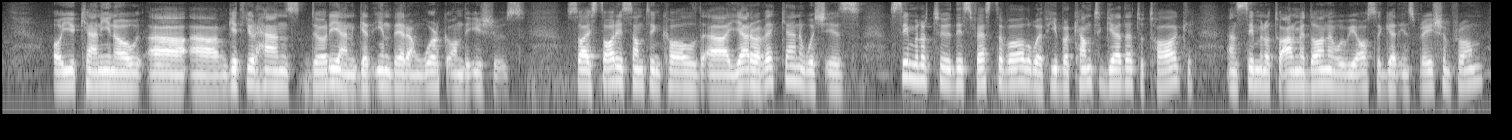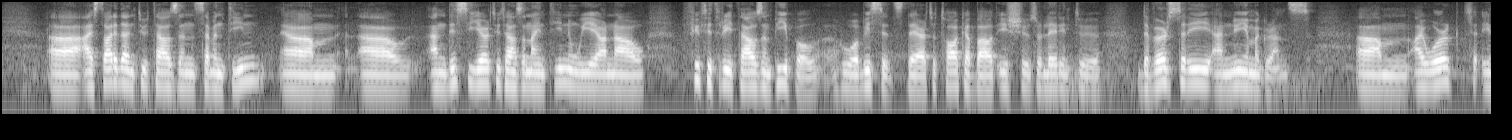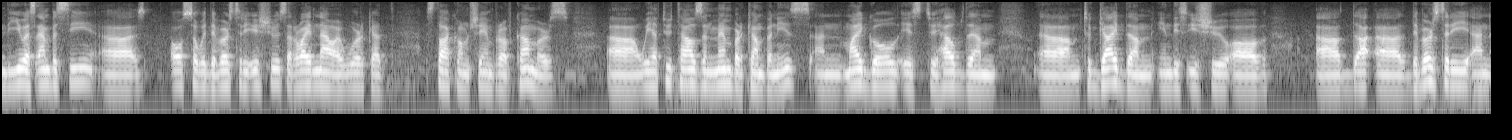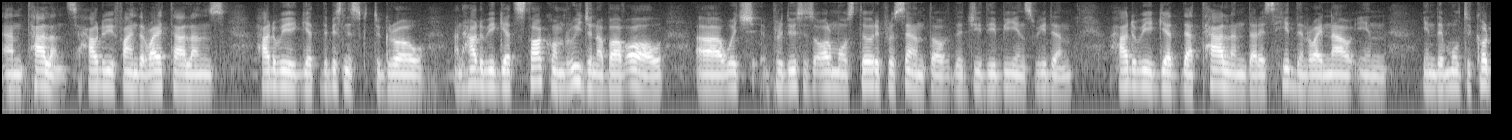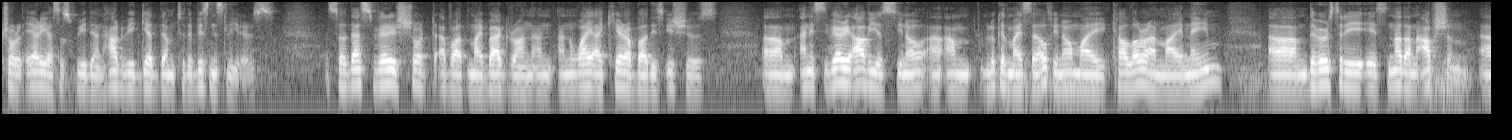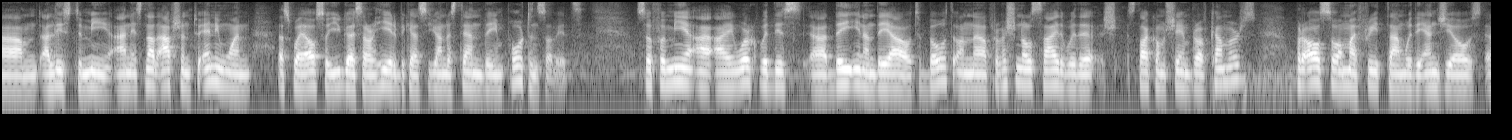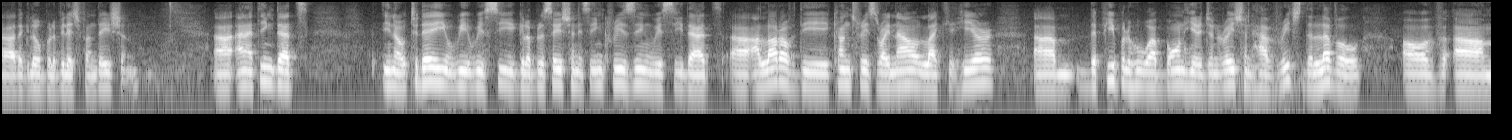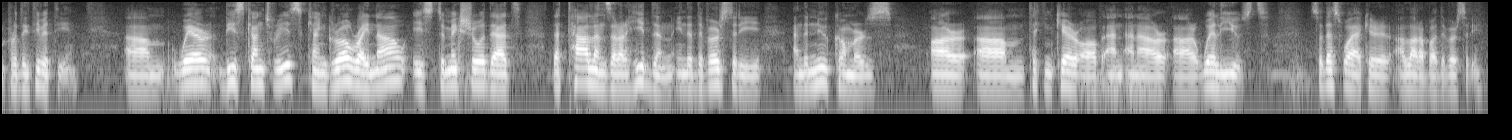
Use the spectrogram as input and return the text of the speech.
or you can, you know, uh, um, get your hands dirty and get in there and work on the issues. So I started something called uh, which is similar to this festival where people come together to talk, and similar to Almedalen, where we also get inspiration from. Uh, I started that in 2017, um, uh, and this year, 2019, we are now 53,000 people who are visits there to talk about issues relating to diversity and new immigrants. Um, I worked in the U.S. Embassy, uh, also with diversity issues, and right now I work at Stockholm Chamber of Commerce. Uh, we have 2,000 member companies, and my goal is to help them, um, to guide them in this issue of uh, uh, diversity and, and talents. How do we find the right talents? How do we get the business to grow? And how do we get Stockholm region above all, uh, which produces almost 30% of the GDP in Sweden? How do we get that talent that is hidden right now in, in the multicultural areas of Sweden? How do we get them to the business leaders? So that's very short about my background and, and why I care about these issues. Um, and it's very obvious, you know, I, am look at myself, you know, my color and my name. Um, diversity is not an option, um, at least to me, and it's not an option to anyone. That's why also you guys are here because you understand the importance of it. So for me, I, I work with this uh, day in and day out, both on the professional side with the Sh Stockholm Chamber of Commerce, but also on my free time with the NGOs, uh, the Global Village Foundation. Uh, and I think that you know, today we, we see globalization is increasing. We see that uh, a lot of the countries right now, like here, um, the people who are born here a generation have reached the level of um, productivity. Um, where these countries can grow right now is to make sure that the talents that are hidden in the diversity and the newcomers are um, taken care of and, and are, are well used. So that's why I care a lot about diversity.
